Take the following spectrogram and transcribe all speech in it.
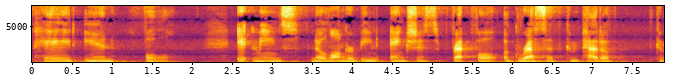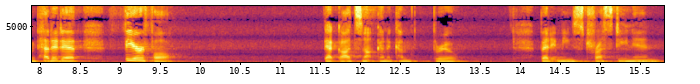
paid in full. It means no longer being anxious, fretful, aggressive, competitive, competitive fearful that God's not going to come through but it means trusting in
